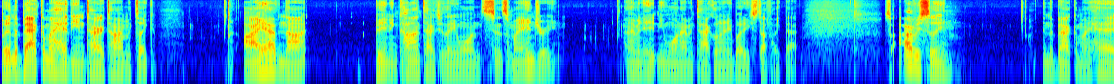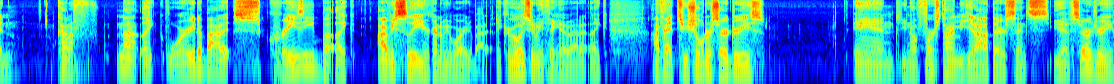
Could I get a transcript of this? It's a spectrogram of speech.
But in the back of my head, the entire time, it's like I have not been in contact with anyone since my injury. I haven't hit anyone, I haven't tackled anybody, stuff like that. So obviously, in the back of my head, I'm kind of not like worried about it it's crazy, but like obviously you're going to be worried about it. Like you're always going to be thinking about it. Like I've had two shoulder surgeries and, you know, first time you get out there since you have surgery,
